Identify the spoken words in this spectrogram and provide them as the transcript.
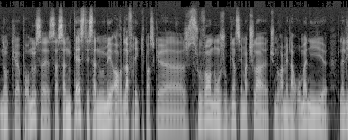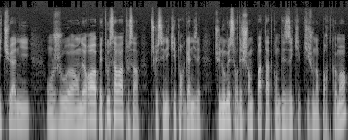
Donc euh, pour nous, ça, ça, ça nous teste et ça nous met hors de l'Afrique parce que euh, souvent, nous, on joue bien ces matchs-là. Tu nous ramènes la Roumanie, euh, la Lituanie, on joue en Europe et tout, ça va, tout ça. Parce que c'est une équipe organisée. Tu nous mets sur des champs de patates contre des équipes qui jouent n'importe comment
